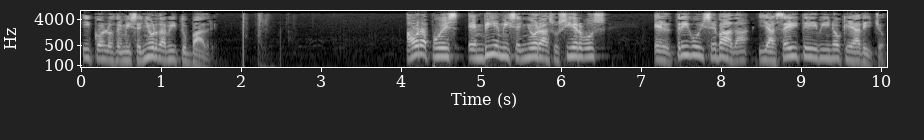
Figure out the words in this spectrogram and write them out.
y con los de mi señor David tu padre. Ahora pues envíe mi señora a sus siervos el trigo y cebada y aceite y vino que ha dicho.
